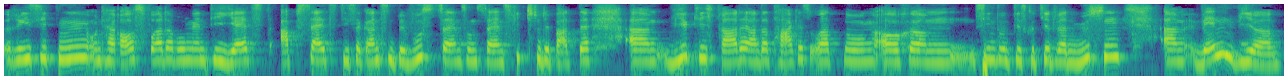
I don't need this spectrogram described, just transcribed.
Risiken und Herausforderungen, die jetzt abseits dieser ganzen Bewusstseins- und Science-Fiction-Debatte ähm, wirklich gerade an der Tagesordnung auch ähm, sind und diskutiert werden müssen. Ähm, wenn wir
